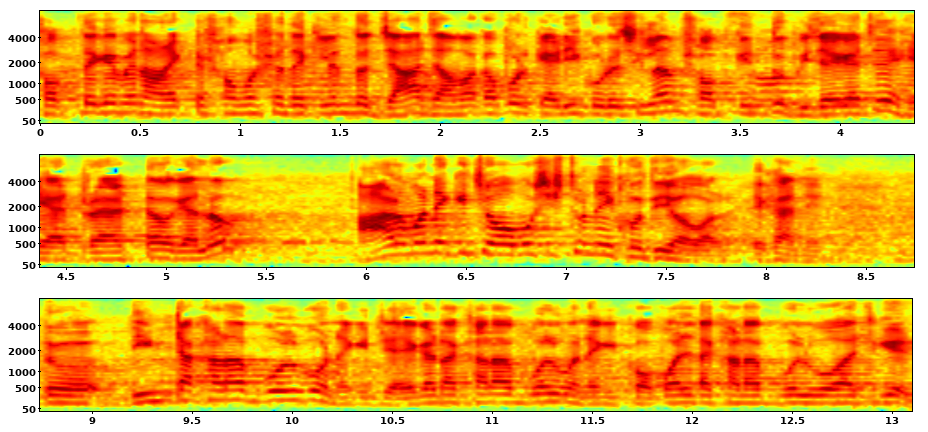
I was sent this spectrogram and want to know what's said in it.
সব থেকে মেন আরেকটা সমস্যা দেখলেন তো যা জামা কাপড় ক্যারি করেছিলাম সব কিন্তু ভিজে গেছে হেয়ার ড্রায়ারটাও গেল। আর মানে কিছু অবশিষ্ট নেই ক্ষতি হওয়ার এখানে। তো দিনটা খারাপ বলব নাকি জায়গাটা খারাপ বলব নাকি কপালটা খারাপ বলব আজকের?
